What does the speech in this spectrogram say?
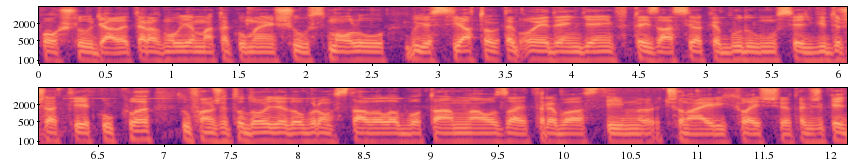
pošlú ďalej. Teraz budem mať takú menšiu smolu, bude sviatok, tak o jeden deň v tej zásielke budú musieť vydržať tie kukle. Dúfam, že to dojde v dobrom stave, lebo tam naozaj treba s tým čo najrychlejšie. Takže keď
